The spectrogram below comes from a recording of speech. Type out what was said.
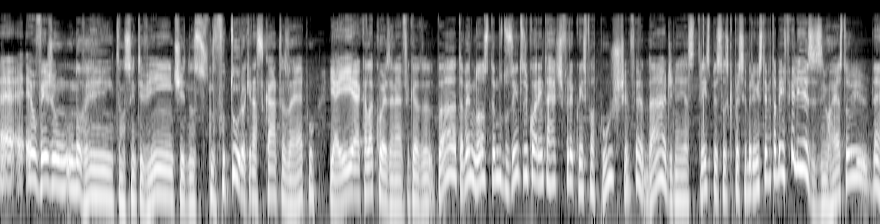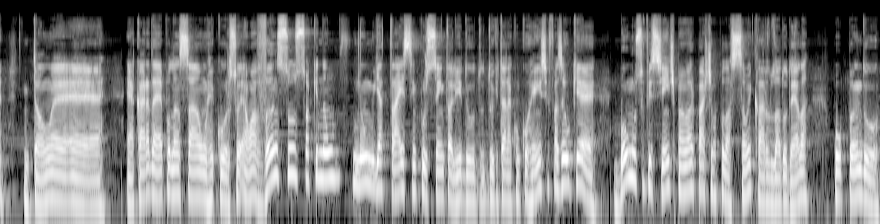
É, eu vejo um 90, um 120 no, no, futuro aqui nas cartas da Apple. E aí é aquela coisa, né? Fica, ah, tá vendo? Nós temos 240 Hz de frequência. Fala, puxa, é verdade, né? E as três pessoas que perceberam isso devem estar bem felizes. E o resto, né? Então é, é é a cara da Apple lançar um recurso. É um avanço, só que não, não ir atrás 100% ali do, do, do que está na concorrência e fazer o que é bom o suficiente para a maior parte da população e, claro, do lado dela, poupando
